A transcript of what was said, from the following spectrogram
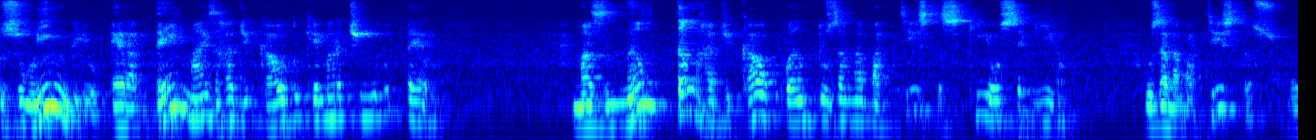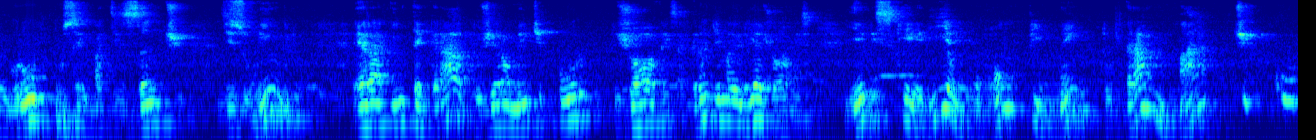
Zwinglio era bem mais radical do que Martinho Lutero, mas não tão radical quanto os anabatistas que o seguiram. Os anabatistas, um grupo simpatizante de Zwinglio, era integrado geralmente por jovens, a grande maioria jovens. E eles queriam um rompimento dramático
